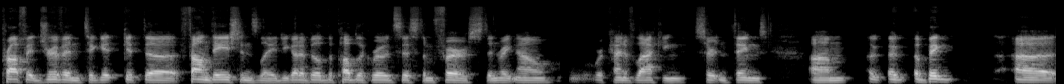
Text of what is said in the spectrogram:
profit driven to get get the foundations laid. You got to build the public road system first, and right now we're kind of lacking certain things. Um, a, a, a, big uh,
